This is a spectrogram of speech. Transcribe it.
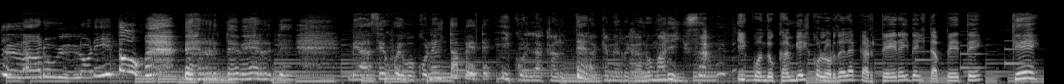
¡Claro, un lorito! Verde, verde. Me hace juego con el tapete y con la cartera que me regaló Marisa. Y cuando cambia el color de la cartera y del tapete, ¿qué?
